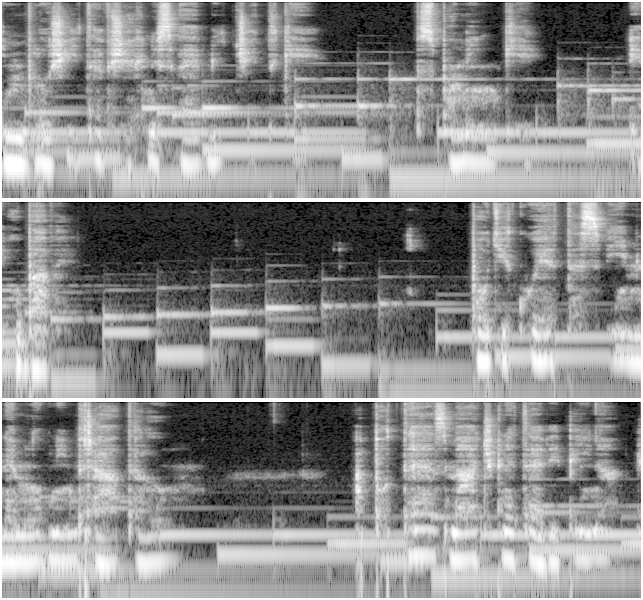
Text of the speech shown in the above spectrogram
jim vložíte všechny své výčitky, vzpomínky i obavy. Poděkujete svým nemluvným přátelům a poté zmáčknete vypínač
